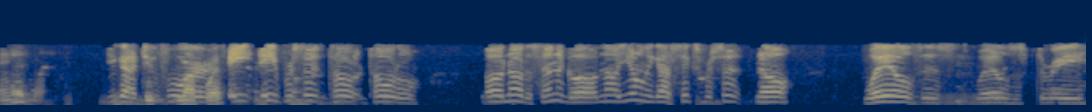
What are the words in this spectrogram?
England. You got two four eight eight percent to- total. Oh no, the Senegal. No, you only got six percent. No, Wales is Wales is three.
